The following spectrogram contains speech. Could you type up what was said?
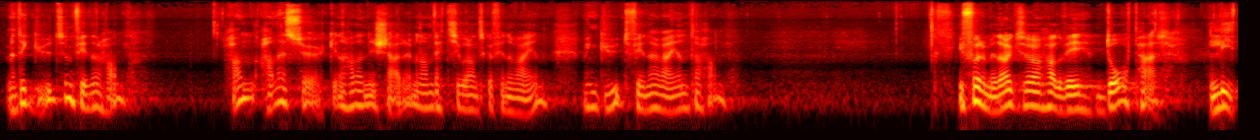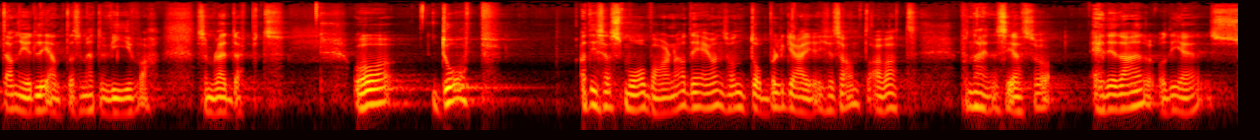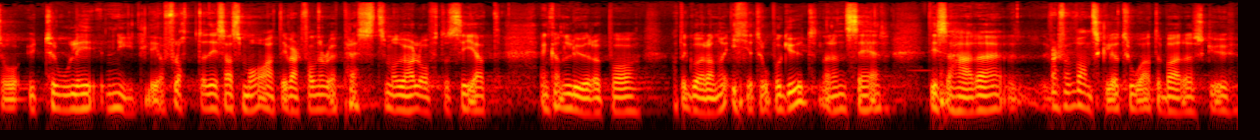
Men det er Gud som finner han. Han, han er søkende, han er nysgjerrig, men han vet ikke hvor han skal finne veien. Men Gud finner veien til han. I formiddag så hadde vi dåp her. Lita, nydelig jente som het Viva, som ble døpt. Og dåp av disse små barna det er jo en sånn dobbel greie. ikke sant? Av at På den ene sida så er de der, og de er så utrolig nydelige og flotte, disse små, at i hvert fall når du er prest, så må du ha lov til å si at en kan lure på at det går an å ikke tro på Gud når en ser disse her I hvert fall vanskelig å tro at det bare skulle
